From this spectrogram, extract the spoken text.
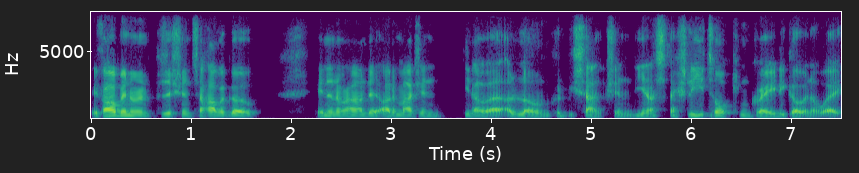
If Albion are in a position to have a go in and around it, I'd imagine you know a, a loan could be sanctioned. You know, especially you're talking Grady going away,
